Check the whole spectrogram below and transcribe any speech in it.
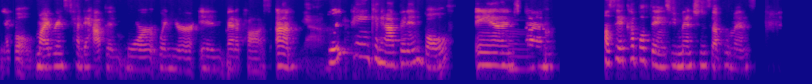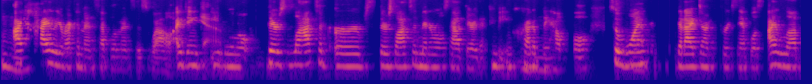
example. Migraines tend to happen more when you're in menopause. Um, Yeah. joint pain can happen in both. And Mhm. um, I'll say a couple things. You mentioned supplements. I Mhm. highly recommend supplements as well. I think Yeah. you know there's lots of herbs, there's lots of minerals out there that can be incredibly Mhm. helpful. So one Yeah. thing that I've done, for example, is I love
